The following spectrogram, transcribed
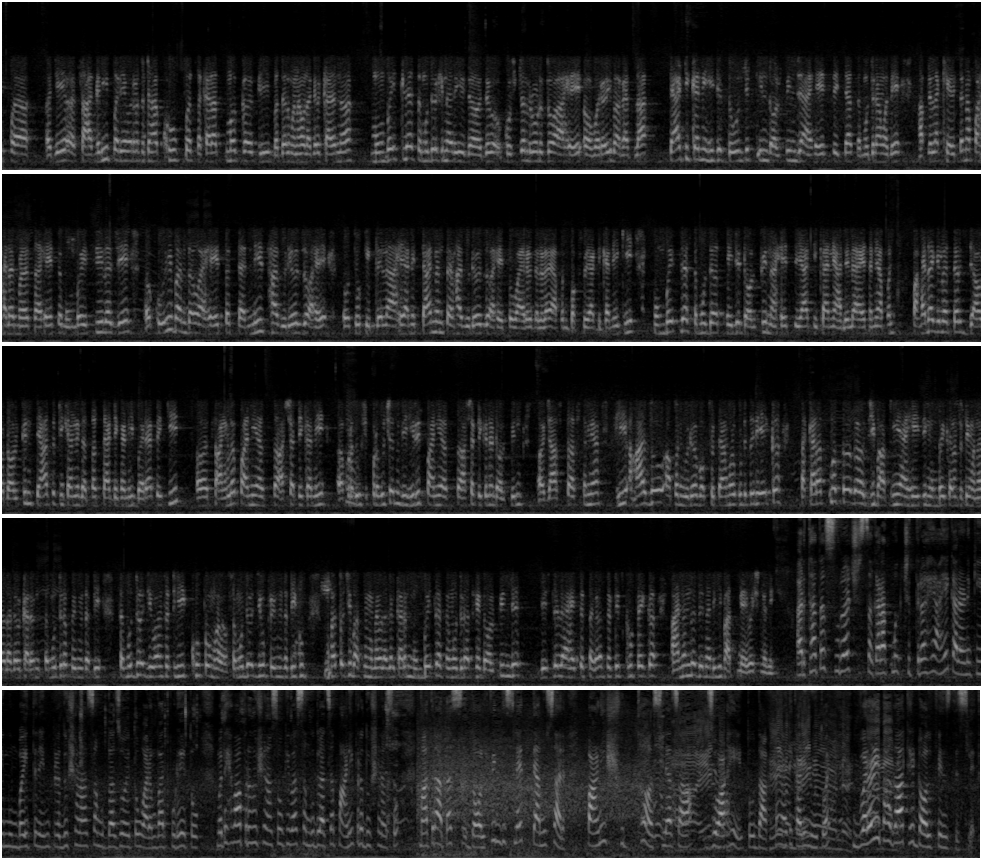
जे सागरी पर्यावरणासाठी हा खूप सकारात्मक बदल म्हणावा लागेल. कारण मुंबईतल्या समुद्रकिनारी जो कोस्टल रोड जो आहे वरळी भागातला त्या ठिकाणी हे जे दोन ते तीन डॉल्फिन जे आहेत ते त्या समुद्रामध्ये आपल्याला खेळताना पाहायला मिळत आहे तर मुंबईतील जे कोळी बांधव आहेत तर त्यांनीच हा व्हिडिओ जो आहे तो टिपलेला आहे. आणि त्यानंतर हा व्हिडिओ जो आहे तो व्हायरल झालेला आहे. आपण बघतो या ठिकाणी की मुंबईतल्या समुद्रात हे जे डॉल्फिन आहेत ते या ठिकाणी आलेले आहेत. आणि आपण पाहायला गेलं तर ज्या डॉल्फिन त्याच ठिकाणी जातात त्या ठिकाणी बऱ्यापैकी चांगलं पाणी असतं. अशा ठिकाणी प्रदूष- प्रदूषण विहिरीत पाणी असतं. अशा ठिकाणी डॉल्फिन जास्त असताना ही हा जो आपण व्हिडिओ बघतो. त्यामुळे कुठेतरी एक सकारात्मक जी बातमी आहे ती मुंबईकरांसाठी म्हणावी लागेल. कारण समुद्र प्रेमीसाठी समुद्र जीवांसाठी ही खूप समुद्र जीव प्रेमीसाठी खूप महत्वाची बातमी म्हणावी लागेल. कारण मुंबईतल्या समुद्रात हे डॉल्फिन जे दिसलेले आहेत ते सगळ्यांसाठीच खूप एक आनंद देणारी ही बातमी आहे वैष्णवी. अर्थातच सूरज सकारात्मक चित्र हे आहे कारण की मुंबईत नेहमी प्रदूषणाचा मुद्दा जो आहे तो वारंवार पुढे येतो. मग ते हवा प्रदूषण असो किंवा समुद्राचं पाणी प्रदूषण असो मात्र आता डॉल्फिन दिसलेत त्यानुसार पाणी शुद्ध असल्याचा जो आहे आहे तो दाखला या ठिकाणी मिळतोय. वरळी भागात हे डॉल्फिन्स दिसलेत.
